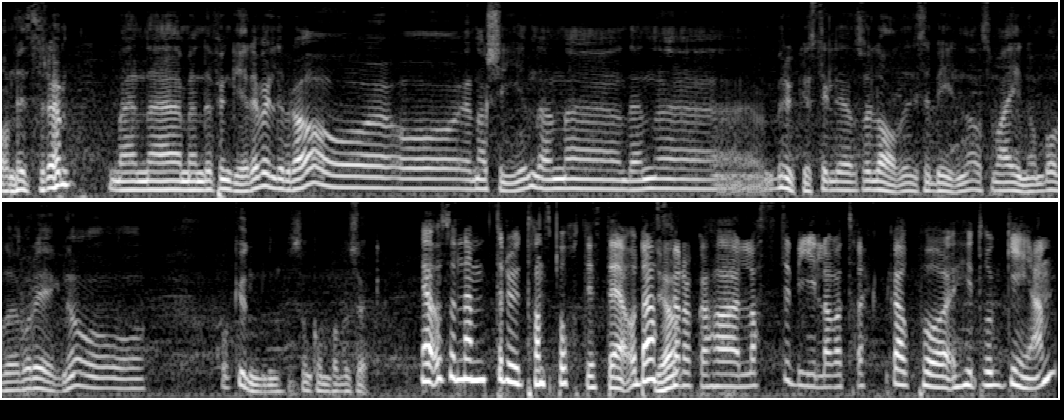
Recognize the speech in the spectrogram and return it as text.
vanlig strøm. Men, eh, men, det fungerer veldig bra, og, og energien den, eh, den brukes til å lade disse bilene, som er innom både våre egne og, og kunden som kommer på besøk. Ja, og Så nevnte du transport i sted, og der skal ja. dere ha lastebiler og trucker på hydrogen.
